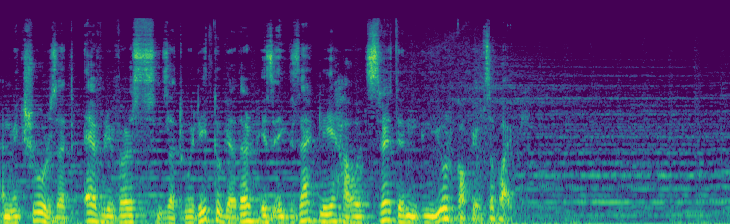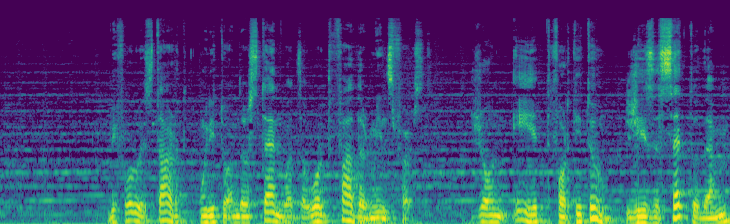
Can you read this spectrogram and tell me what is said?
and make sure that every verse that we read together is exactly how it's written in your copy of the Bible. Before we start, we need to understand what the word Father means first. John 8 42. Jesus said to them,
